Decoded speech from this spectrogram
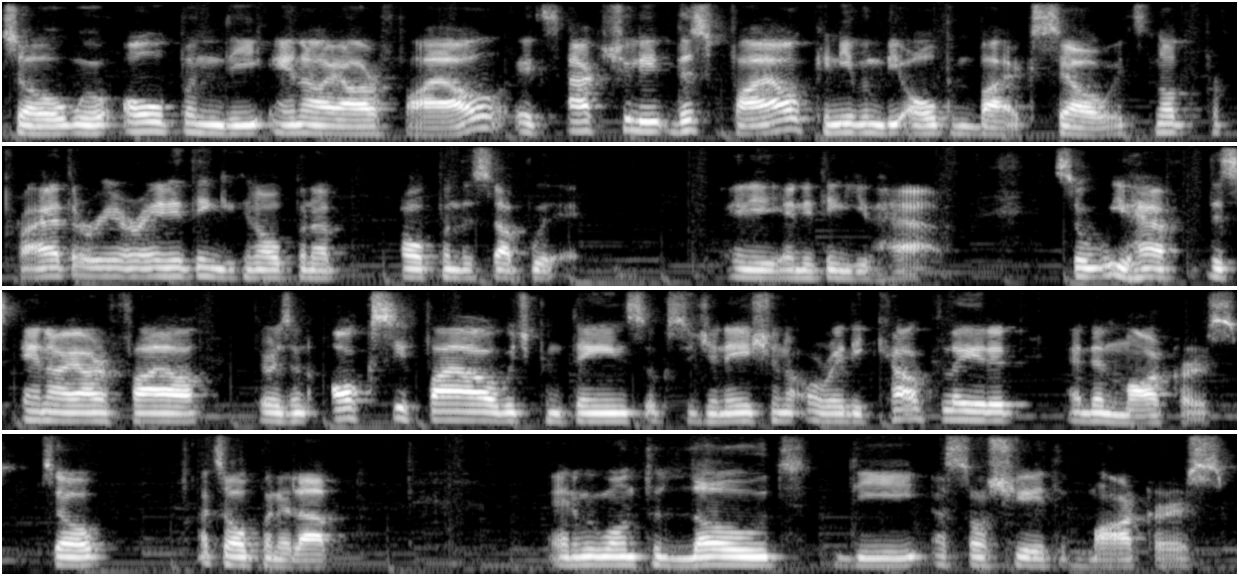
so we'll open the NIR file. It's actually, this file can even be opened by Excel. It's not proprietary or anything. You can open up, open this up with any anything you have. So you have this NIR file. There's an oxy file which contains oxygenation already calculated and then markers. So let's open it up. And we want to load the associated markers.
